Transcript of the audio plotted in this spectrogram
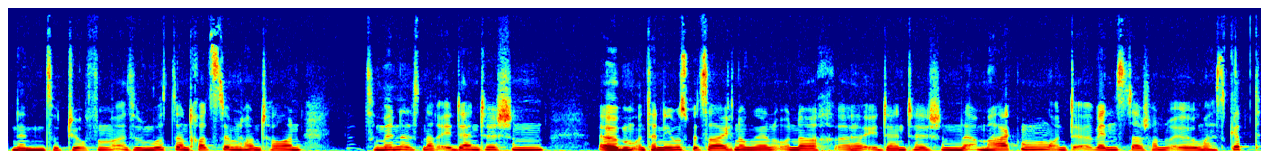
nennen zu dürfen. Also du musst dann trotzdem schon schauen, zumindest nach identischen ähm, Unternehmensbezeichnungen und nach äh, identischen Marken. Und äh, wenn es da schon irgendwas gibt,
